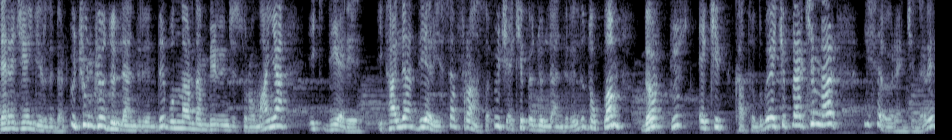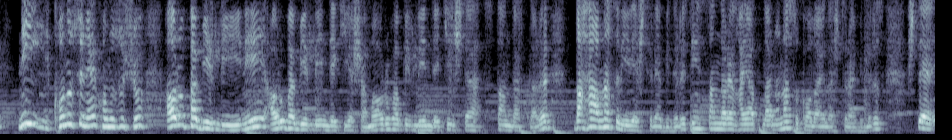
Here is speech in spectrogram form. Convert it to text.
dereceye girdiler. Üç ülke ödüllendirildi. Bunlardan birincisi Romanya, diğeri İtalya, diğeri ise Fransa. Üç ekip ödüllendirildi. Toplam 400 ekip katıldı. Bu ekipler kimler? Lise öğrencileri. Ne konusu ne? Konusu şu. Avrupa Birliği'ni, Avrupa Birliği'ndeki yaşamı, Avrupa Birliği'ndeki işte standartları daha nasıl iyileştirebiliriz? İnsanların hayatlarını nasıl kolaylaştırabiliriz? İşte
